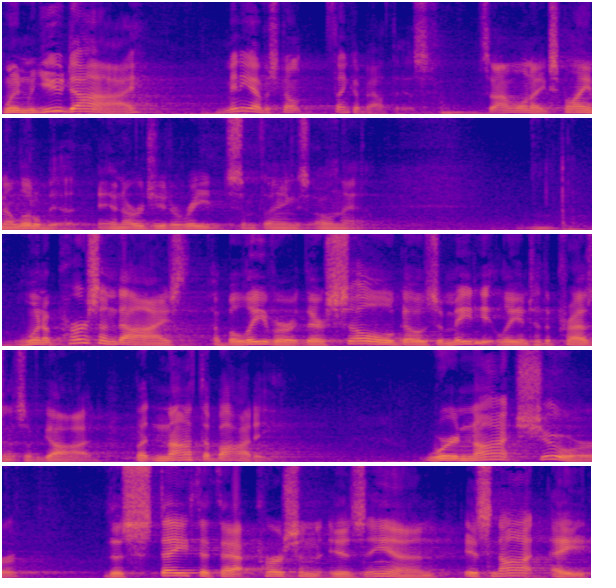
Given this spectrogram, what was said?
When you die, many of us don't think about this. So I want to explain a little bit and urge you to read some things on that. When a person dies, a believer, their soul goes immediately into the presence of God, but not the body. We're not sure the state that that person is in. It's not a,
